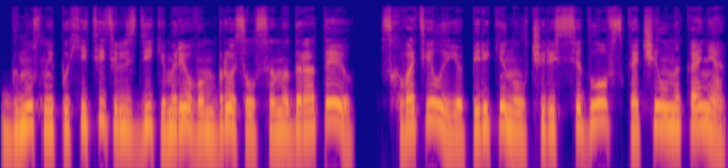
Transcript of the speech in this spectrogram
Гнусный похититель с диким ревом бросился на Доротею, схватил ее, перекинул через седло, вскочил на коня.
